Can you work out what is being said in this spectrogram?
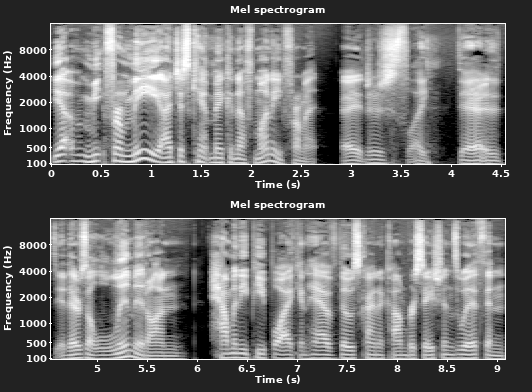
Yeah, me, for me, I just can't make enough money from it. it there's like there, there's a limit on how many people I can have those kind of conversations with. And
